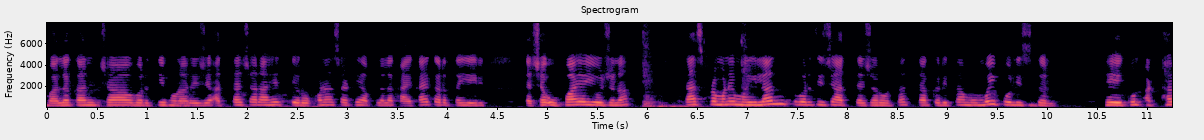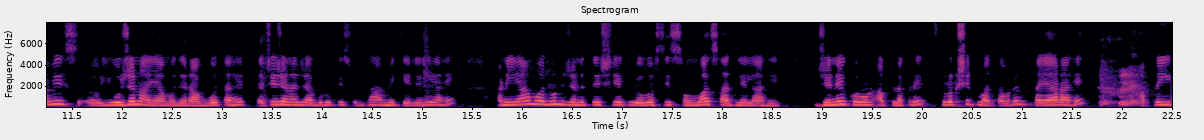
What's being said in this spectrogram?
बालकांच्या वरती होणारे जे अत्याचार आहेत ते रोखण्यासाठी आपल्याला काय काय करता येईल त्याच्या उपाययोजना त्याचप्रमाणे महिलांवरती जे अत्याचार होतात त्याकरिता मुंबई पोलीस दल हे एकूण अठ्ठावीस योजना यामध्ये राबवत आहेत. त्याची जनजागृती सुद्धा आम्ही केलेली आहे. आणि यामधून जनतेशी एक व्यवस्थित संवाद साधलेला आहे जेणेकरून आपल्याकडे सुरक्षित वातावरण तयार आहे. आपली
